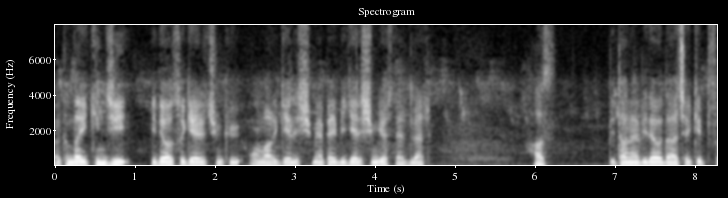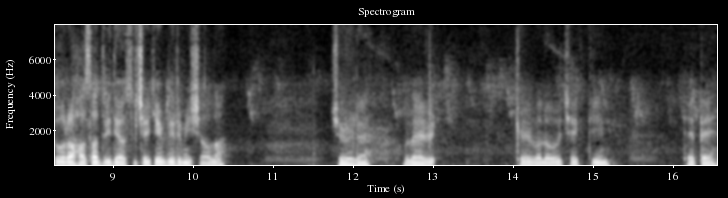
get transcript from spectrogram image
Yakında ikinci videosu gelir çünkü onlar gelişim epey bir gelişim gösterdiler. Has bir tane video daha çekip sonra hasat videosu çekebilirim inşallah. Şöyle bu da evi köy vlogu çektiğim tepe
